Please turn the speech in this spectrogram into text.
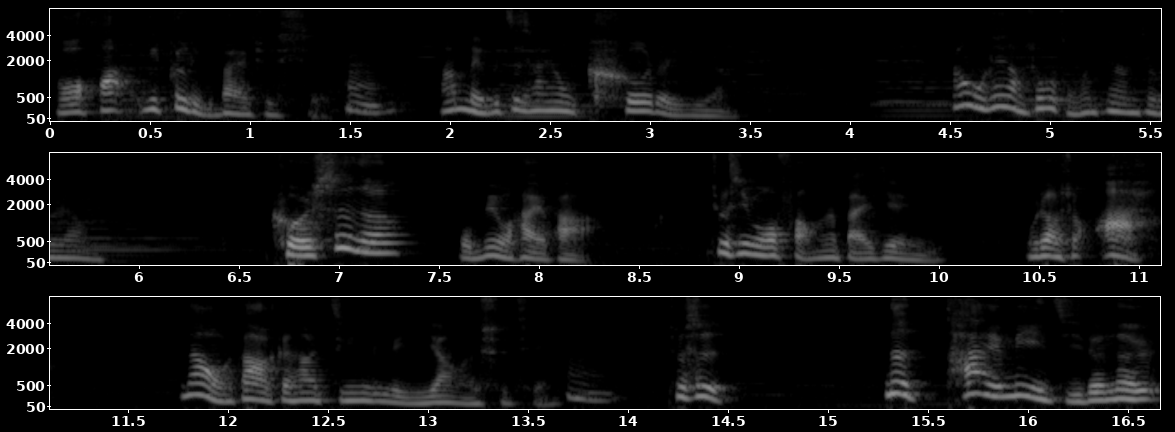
我要花一个礼拜去写，嗯，然后每个字像用磕的一样，然后我就想说，我怎么会变成这个样子？可是呢，我没有害怕，就是因为我访问了白建宇，我就要说啊，那我大概跟他经历了一样的事情，嗯，就是。那太密集的那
